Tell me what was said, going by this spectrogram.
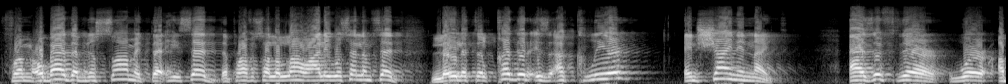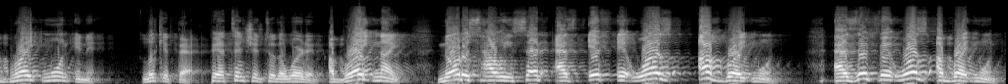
from Ubadah ibn Samit that he said, the Prophet sallallahu wasallam said, Laylat al-Qadr is a clear and shining night, as if there were a bright moon in it. Look at that. Pay attention to the wording. A bright night. Notice how he said, as if it was a bright moon. As if it was a bright moon.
